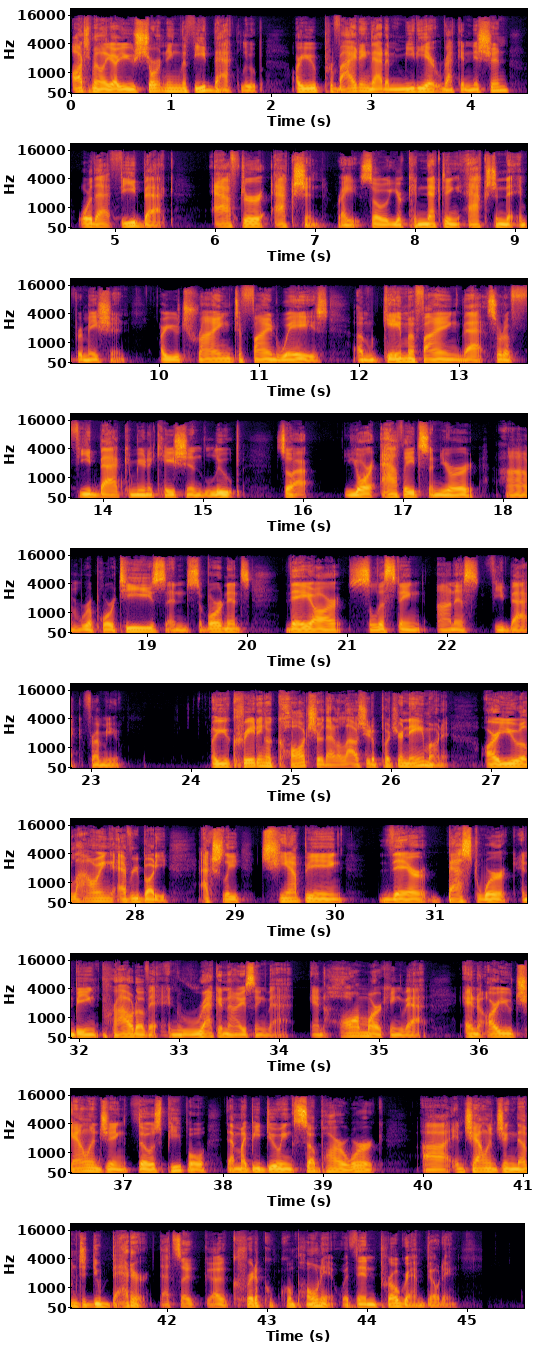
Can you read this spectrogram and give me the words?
Ultimately, are you shortening the feedback loop? Are you providing that immediate recognition or that feedback after action, right? So you're connecting action to information. Are you trying to find ways of gamifying that sort of feedback communication loop? So uh, your athletes and your um, reportees and subordinates, they are soliciting honest feedback from you. Are you creating a culture that allows you to put your name on it? Are you allowing everybody actually championing their best work and being proud of it and recognizing that and hallmarking that? And are you challenging those people that might be doing subpar work uh, and challenging them to do better? That's a, a critical component within program building.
